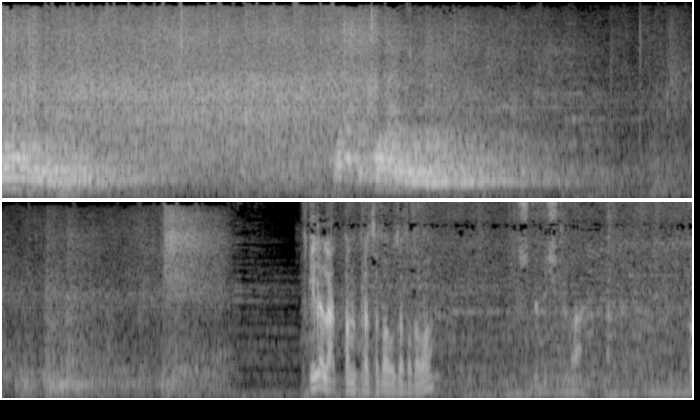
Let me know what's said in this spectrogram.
Głowa do góry. Głowa do, góry. Ile lat pan pracował zawodowo? 42. Po,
